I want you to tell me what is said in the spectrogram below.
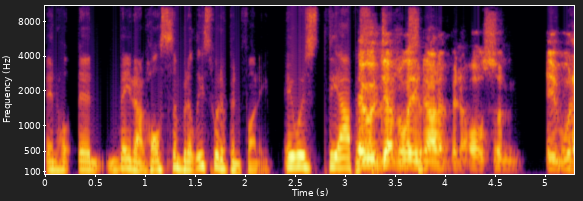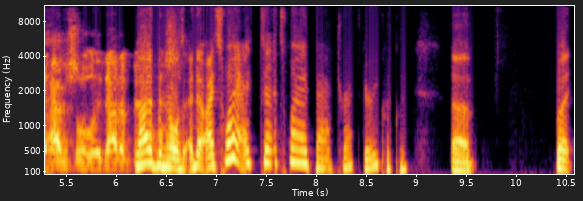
and and maybe not wholesome, but at least would have been funny. It was the opposite. It would definitely So- not have been wholesome. It would absolutely not have been not have been wholesome. wholesome. I that's why I that's why I backtracked very quickly. Uh, but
